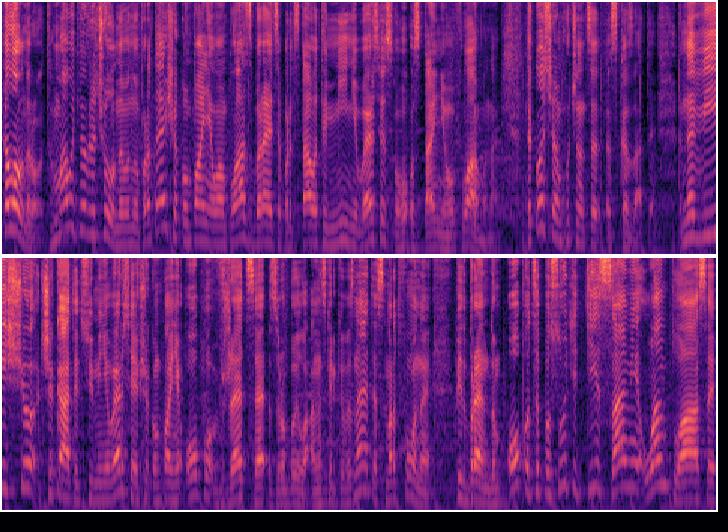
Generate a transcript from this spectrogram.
Hello, народ! Мабуть, ви вже чули новину про те, що компанія OnePlus збирається представити міні-версію свого останнього флагмана. Так ось що я вам хочу на це сказати. Навіщо чекати цю міні-версію, якщо компанія Oppo вже це зробила? А наскільки ви знаєте, смартфони під брендом Oppo це по суті ті самі OnePlus,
